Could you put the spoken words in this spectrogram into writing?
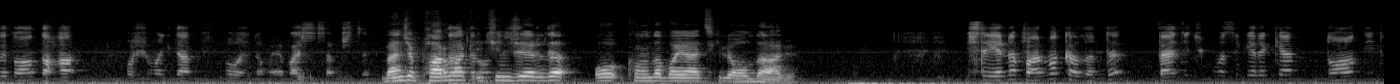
ve Doğan daha hoşuma giden futbol oynamaya başlamıştı. Bence parmak Zaten ikinci yarıda o konuda bayağı etkili oldu abi. İşte yerine parmak alındı. Bence çıkması gereken Doğan değildi.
